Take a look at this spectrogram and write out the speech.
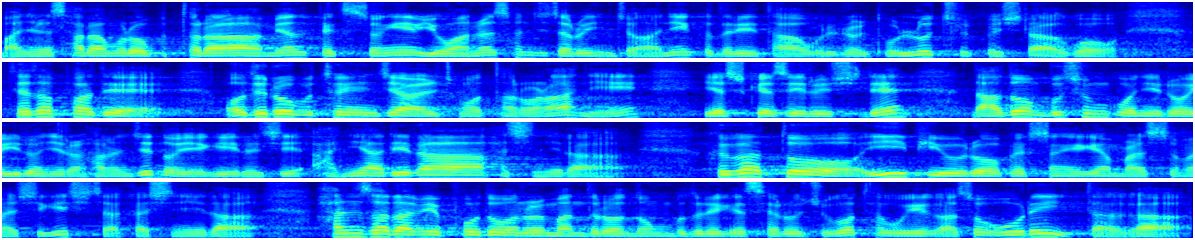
만일 사람으로부터라 하면 백성이 요한을 선지자로 인정하니 그들이 다 우리를 돌로 칠 것이라 하고 대답하되 어디로부터인지 알지 못하노라 하니 예수께서 이르시되 나도 무슨 권위로 이런 일을 하는지 너에게 이르지 아니하리라 하시니라 그가 또 이 비유로 백성에게 말씀하시기 시작하시니라. 한 사람이 포도원을 만들어 농부들에게 새로 주고 타국에 가서 오래 있다가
